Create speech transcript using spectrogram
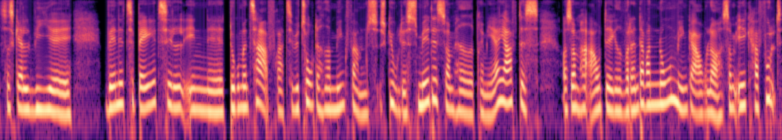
så skal vi øh, vende tilbage til en øh, dokumentar fra TV2, der hedder Minkfarmens skjulte smitte, som havde premiere i aftes, og som har afdækket, hvordan der var nogle minkavlere, som ikke har fulgt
